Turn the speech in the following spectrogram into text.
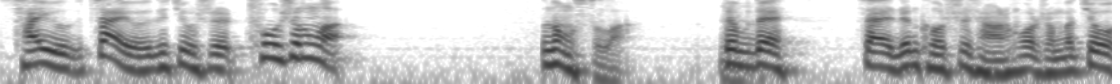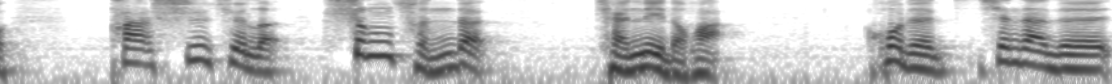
才有再有一个就是出生了，弄死了，对不对？在人口市场上或者什么，就她失去了生存的。权利的话，或者现在的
